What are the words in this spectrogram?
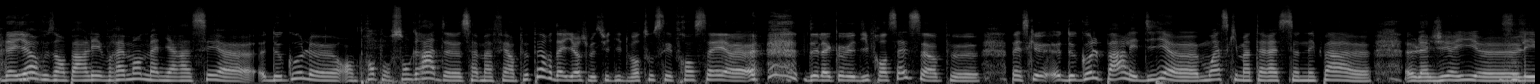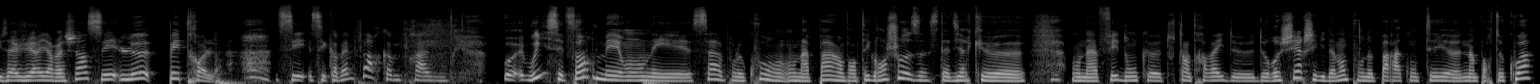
d'ailleurs, vous en parlez vraiment de manière assez. euh, de Gaulle euh, en prend pour son grade. Ça m'a fait un peu peur. D'ailleurs, je me suis dit devant tous ces Français euh, de la comédie française, c'est un peu parce que De Gaulle parle et dit euh, moi, ce qui m'intéresse, ce n'est pas euh, euh, l'Algérie, euh, les Algériens, machin, c'est le pétrole. Oh, C'est c'est quand même fort comme phrase. Euh, Oui, c'est fort, mais on est ça pour le coup, on n'a pas inventé grand chose. C'est-à-dire que euh, on a fait donc euh, tout un travail de, recherche évidemment pour ne pas raconter n'importe quoi.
